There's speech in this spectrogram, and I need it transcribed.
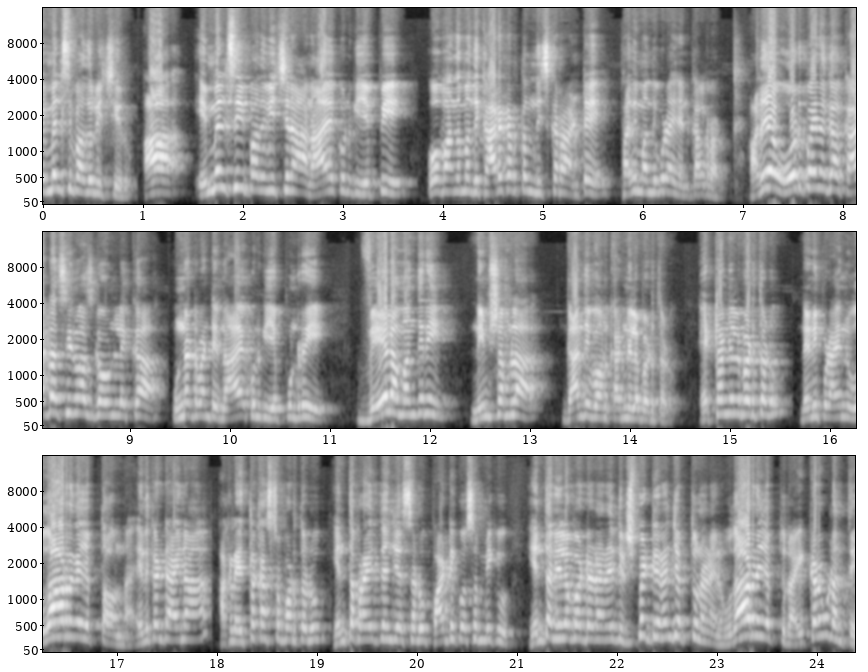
ఎమ్మెల్సీ పదవులు ఇచ్చారు ఆ ఎమ్మెల్సీ పదవి ఇచ్చిన ఆ నాయకునికి చెప్పి ఓ వంద మంది కార్యకర్తలను తీసుకురా అంటే పది మంది కూడా ఆయన వెనకాల రారు. అదే ఓడిపోయిన కాటా శ్రీనివాస్ గౌడ్ లెక్క ఉన్నటువంటి నాయకునికి చెప్పుండ్రి. వేల మందిని నిమిషంలో గాంధీ భవన్ కాడ నిలబెడతాడు. ఎట్లా నిలబెడతాడు? నేను ఇప్పుడు ఆయన ఉదాహరణగా చెప్తా ఉన్నా. ఎందుకంటే ఆయన అక్కడ ఎంత కష్టపడతాడు ఎంత ప్రయత్నం చేస్తాడు పార్టీ కోసం మీకు ఎంత నిలబడ్డాడు అనేది విడిచిపెట్టారని చెప్తున్నా నేను. ఉదాహరణ చెప్తున్నా ఇక్కడ కూడా అంతే.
